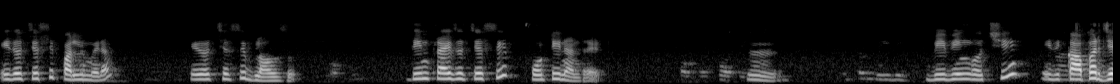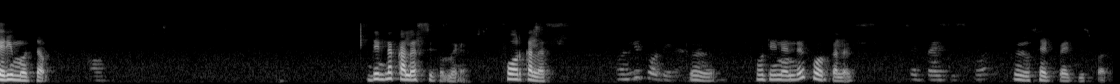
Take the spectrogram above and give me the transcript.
ఇది వచ్చేసి పళ్ళు మేడం. ఇది వచ్చేసి బ్లౌజ్ దీని ప్రైస్ వచ్చేసి ఫోర్టీన్ హండ్రెడ్ ఓకే వీవింగ్ వచ్చి ఇది కాపర్ జెరీ మొత్తం. దీంట్లో కలర్స్ ఇవ్వ madam. Four colours only fourteen fourteen hundred four colours set price తీసుకో సెట్ ప్రైస్ తీసుకోవాలి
